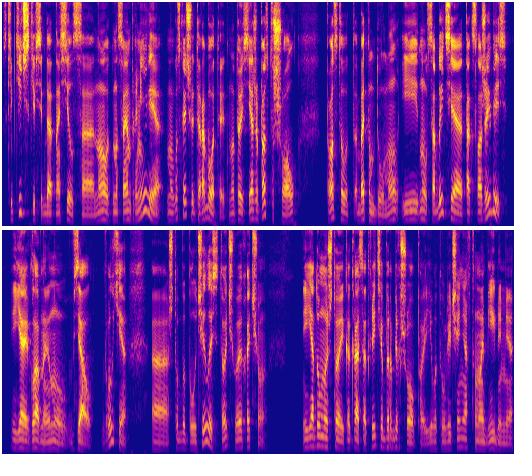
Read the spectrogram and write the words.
скептически всегда относился, но вот на своем примере могу сказать, что это работает. Ну, то есть я же просто шел, просто вот об этом думал, и, ну, события так сложились, и я их, главное, ну, взял в руки, э, чтобы получилось то, чего я хочу. И я думаю, что и как раз открытие барбершопа, и вот увлечение автомобилями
